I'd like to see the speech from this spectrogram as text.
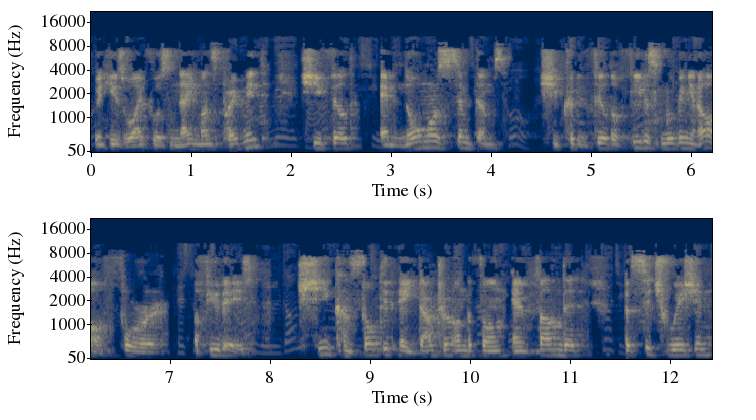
When his wife was nine months pregnant, she felt abnormal symptoms. she couldn't feel the fetus moving at all for a few days. She consulted a doctor on the phone and found that the situation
